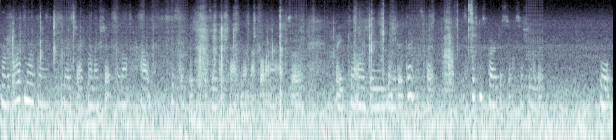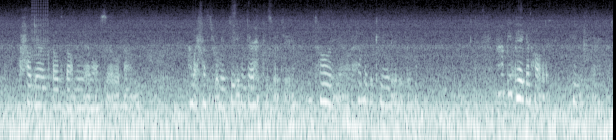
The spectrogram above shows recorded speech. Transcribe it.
And I would have more things because Jack all my shit, so I don't have secret shit in the chat, and that's all I have. So I can only show you limited things. But this Christmas card just also show you that, well, how Derek felt about me, and also um, how my friends were with you, even Derek was with you. I'm telling you, I have like a community of these people. Happy pagan holiday. He was very good.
